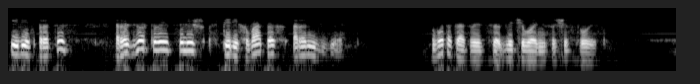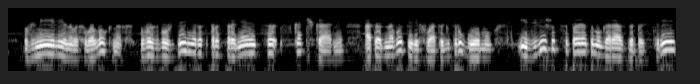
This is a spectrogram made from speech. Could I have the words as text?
и весь процесс развертывается лишь в перехватах ранвье. Вот оказывается, для чего они существуют. В миелиновых волокнах возбуждение распространяется скачками от одного перехвата к другому и движется поэтому гораздо быстрее,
